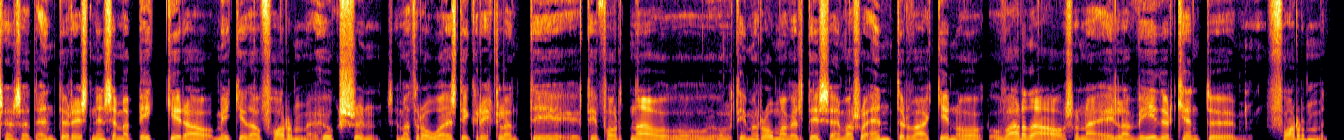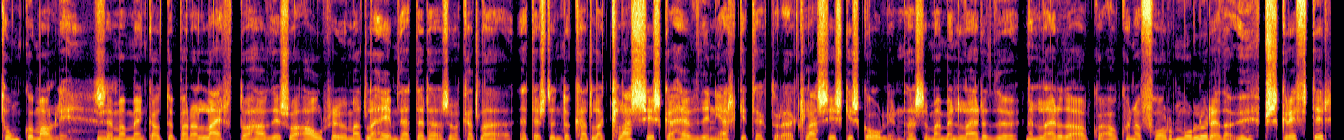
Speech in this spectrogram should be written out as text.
sem sagt, endurreysnin sem að byggir á mikið á formhugsun sem að þróaðist í Greiklandi til forna og, og, og tíma Rómaveldis en var svo endurvakin og og var það á svona eiginlega viðurkendu form tungumáli sem mm. að menn gáttu bara lært og hafði svo áhrifum alla heim. Þetta er það sem að kalla, þetta er stundu að kalla klassiska hefðin í arkitektur eða klassíski skólinn. Það sem að menn lærðu, menn lærðu ákveðna formúlur eða uppskriftir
